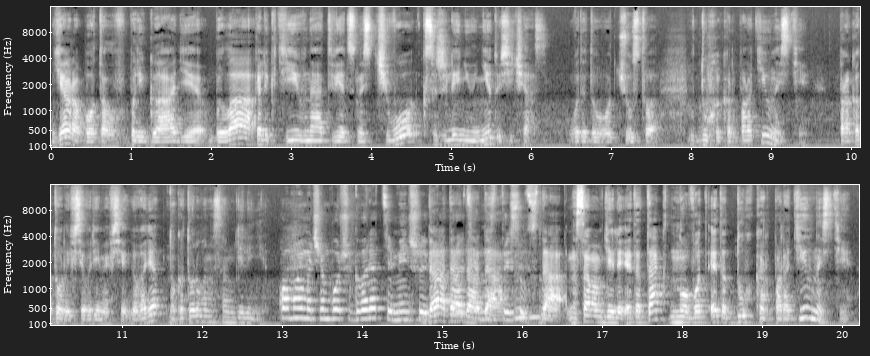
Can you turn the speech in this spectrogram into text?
я работал в бригаде, была коллективная ответственность, чего, к сожалению, нету сейчас. Вот этого вот чувства духа корпоративности про который все время все говорят, но которого на самом деле нет. По-моему, чем больше говорят, тем меньше да, да, да, да, присутствует. Да, на самом деле это так, но вот этот дух корпоративности –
